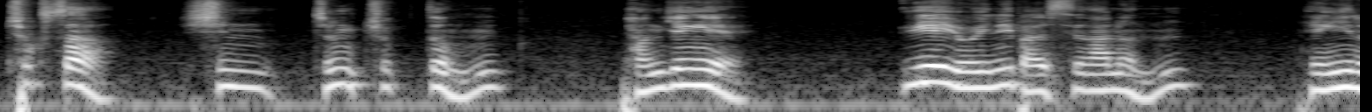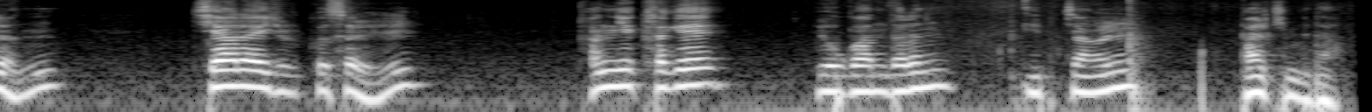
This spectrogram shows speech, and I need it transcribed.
축사, 신증축 등 환경에 위해 요인이 발생하는 행위는 제한해 줄 것을 강력하게 요구한다는 입장을 밝힙니다.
